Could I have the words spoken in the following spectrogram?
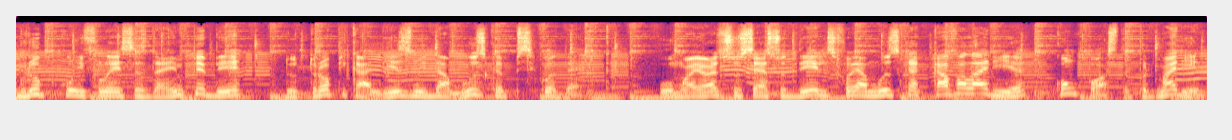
grupo com influências da MPB, do tropicalismo e da música psicodélica. O maior sucesso deles foi a música Cavalaria, composta por Marina.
